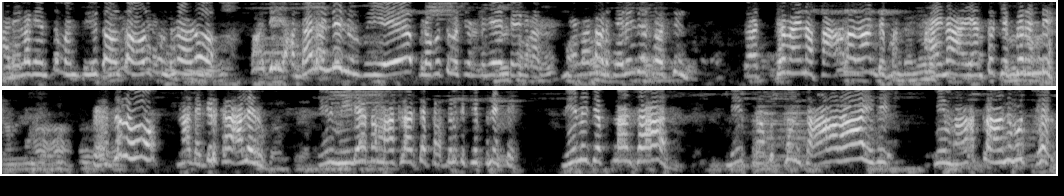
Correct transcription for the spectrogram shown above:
ఆడ ఎలాగ ఎంత మంచి జీవితాలతో ఆడుకుంటున్నాడో అది అన్నాడండి. నువ్వు ఏ ప్రభుత్వం వచ్చిన ఏ తెలియజేసి వచ్చింది. స్వచ్ఛమైన పాల లాంటి ఆయన ఎంత చెప్పారండి? ప్రజలు నా దగ్గరికి రాలేరు. నేను మీడియాతో మాట్లాడితే ప్రజలకి చెప్పినట్టే. నేను చెప్తున్నాను సార్ మీ ప్రభుత్వం చాలా ఇది. మీ మాటలు అనుమతించారు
